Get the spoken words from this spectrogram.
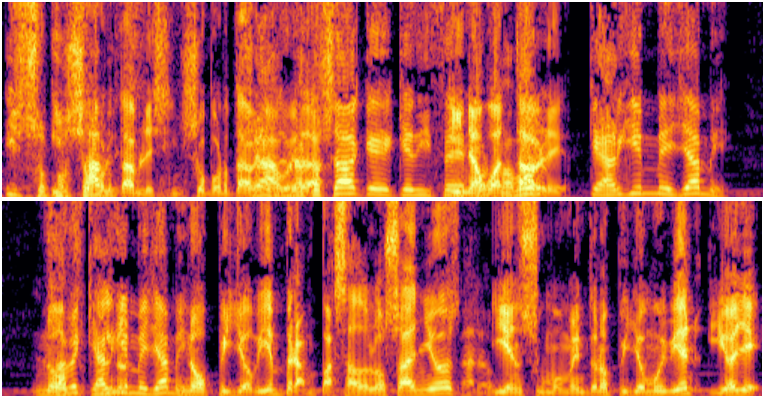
insoportables. Insoportables, O insoportables, sea, de una verdad. cosa que, que dice, Inaguantable. por favor, que alguien me llame. Nos- ¿Sabe? Que alguien no- me llame. Nos pilló bien, pero han pasado los años y en su momento nos pilló muy bien. Y oye,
